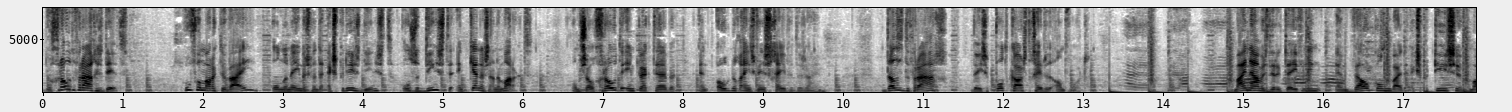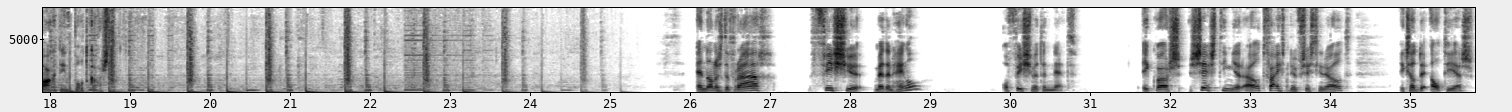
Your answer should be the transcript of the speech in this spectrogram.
De grote vraag is dit. Hoe vermarkten wij, ondernemers met een expeditiedienst, onze diensten en kennis aan de markt? Om zo grote impact te hebben en ook nog eens winstgevend te zijn. Dat is de vraag. Deze podcast geeft het antwoord. Mijn naam is Dirk Teveling en welkom bij de Expertise Marketing Podcast. En dan is de vraag: vis je met een hengel of vis je met een net? Ik was 16 jaar oud, 15 of 16 jaar oud. Ik zat bij LTS.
